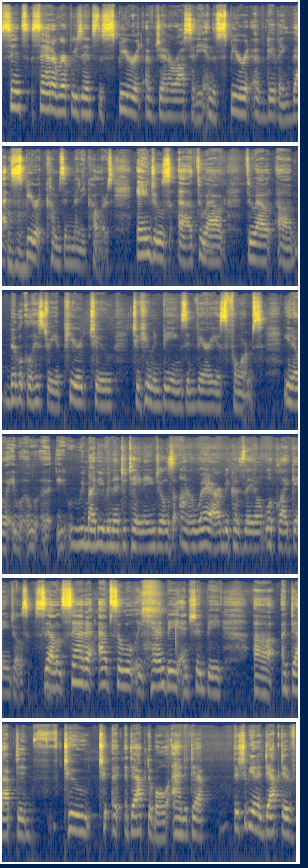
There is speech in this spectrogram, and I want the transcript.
since Santa represents the spirit of generosity and the spirit of giving, that spirit comes in many colors. Angels uh, throughout throughout uh, biblical history appeared to to human beings in various forms. You know, it, it- we might even entertain angels unaware because they don't look like angels. So Santa absolutely can be and should be uh, adapted to, to uh, adaptable and adapt. There should be an adaptive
